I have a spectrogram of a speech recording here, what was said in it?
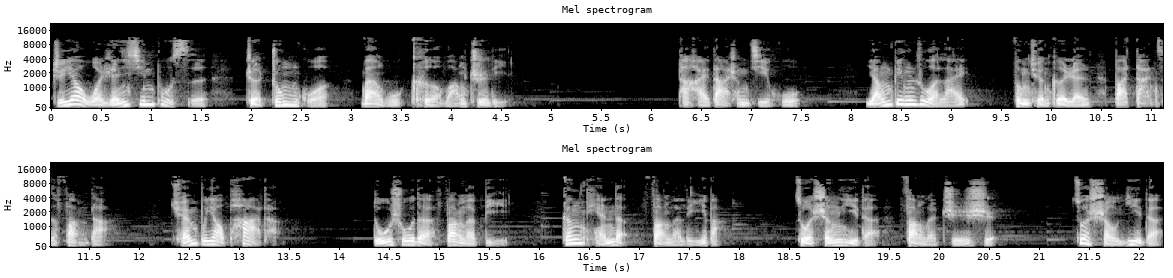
只要我人心不死，这中国万无可亡之理。他还大声疾呼：“洋兵若来，奉劝个人把胆子放大，全不要怕他。读书的放了笔，耕田的放了篱笆，做生意的放了执事，做手艺的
